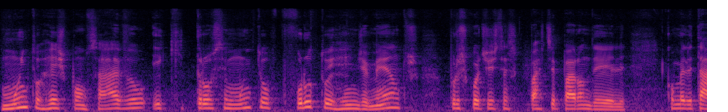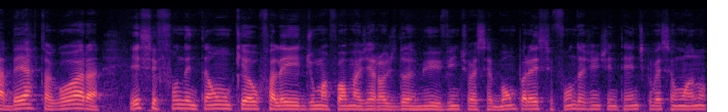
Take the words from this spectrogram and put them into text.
muito responsável e que trouxe muito fruto e rendimentos para os cotistas que participaram dele. Como ele está aberto agora, esse fundo, então, que eu falei de uma forma geral de 2020 vai ser bom para esse fundo, a gente entende que vai ser um ano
